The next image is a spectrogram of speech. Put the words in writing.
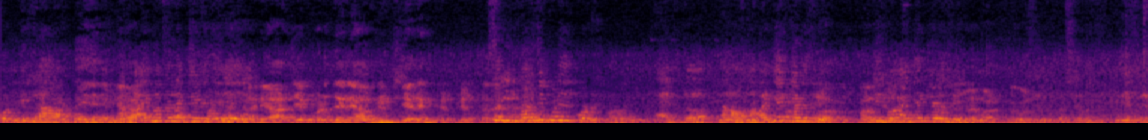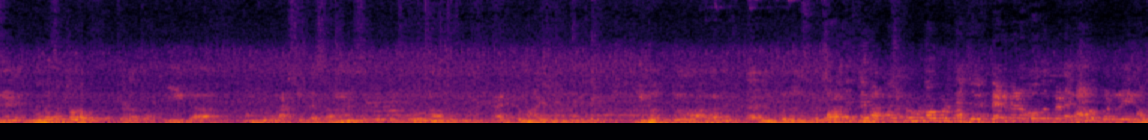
ಕೊಟ್ಟಿಲ್ಲ. ಮಾಡ್ತಾ ಇದ್ದೀನಿ. ಬಾಯಿ ಮಾತಲ್ಲೇ ಕೇಳಿದ್ದೀನಿ ಅರ್ಜಿ ಕೊಡ್ತೇನೆ ಅವ್ರು ನಿಮ್ ಶೇರ್ ಸರ್ ಈಗ ಅರ್ಜಿ ಕೊಡಿದ್ ಕೊಡ್ರಿ ಆಯ್ತು. ನಾನು ನಾವು ಹಂಗೆ ಕೇಳಿದ್ವಿ. ಹಂಗೆ ಕೇಳಿದ್ವಿ. ಇಲ್ಲೇ ಮಾಡ್ಕೊಬೋದು. ನಿಮ್ಮ ಹೆಸರು ನನ್ನ ಹೆಸರು ಚೌಡಪ್ಪ ಕೇಳಪ್ಪ ಈಗ ನಮ್ಮದು ವಾರ್ಷಿಕ ಸಾಮಾನ್ಯ ಸಭೆ ಕೊಟ್ಟು ನಾವು ಕಾರ್ಯಕ್ರಮ ಆಯೋಜನೆ ಮಾಡಿದ್ದೇವೆ. ಇವತ್ತು ಲಾಭ ನಷ್ಟ ಸರ್ ಅದಕ್ಕೆ ನಾವು ಫಸ್ಟ್ ಕೊಟ್ಟು ಹೋಗ್ಬಿಡ್ತೀವಿ. ಬೇಡ ಬೇಡ ಹೋಗೋದು ಬೇಡ. ನಾವು ಕೊಡ್ರಿ? ನಮ್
